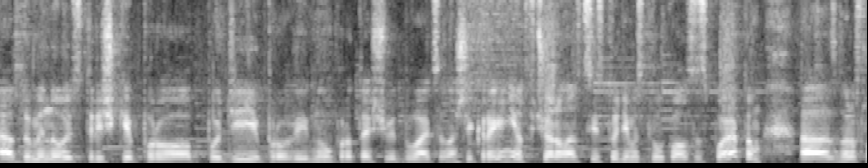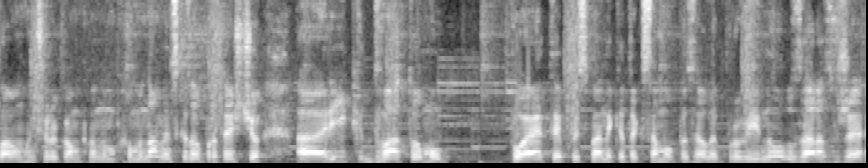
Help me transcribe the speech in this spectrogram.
е, домінують стрічки про події, про війну, про те, що відбувається в нашій країні. От вчора на цій студії ми спілкувалися з поетом е, з Мирославом Гончаруком Хомином. Він сказав про те, що рік-два тому. Поети, письменники так само писали про війну. Зараз вже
